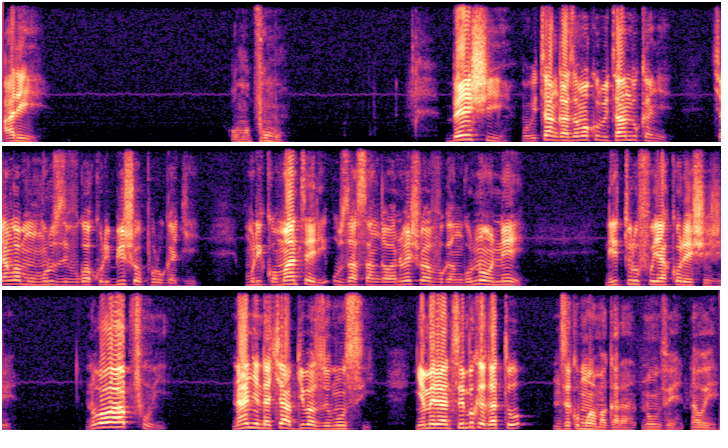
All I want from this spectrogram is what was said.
ari umupfumu. Benshi mu bitangazamakuru bitandukanye cyangwa mu nkuru zivugwa kuri bishop rugagi muri komanteri uzasanga abantu benshi bavuga ngo none n'iturufu yakoresheje. Nuba wapfuye nanjye ndacyabyibaza uyu munsi. Nyemerera nsimbuke gato nze kumuhamagara numve nawe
